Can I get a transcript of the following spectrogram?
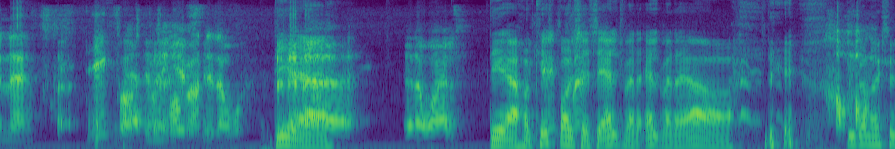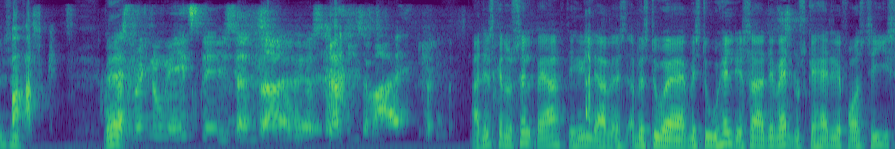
Den er, det er ikke for, Ja, ja, det det var for småbørn, det derovre. det Den er, er, den er wild. det er hold kæft bolsje til alt, hvad der, alt, hvad der er. Og det, det er godt nok sindssygt. Barsk. Hvad, Der er sgu ikke nogen AIDS station, Nej, det- der og viser vej. ej, det skal du selv bære, det hele der. Hvis- Og hvis du er, hvis du er uheldig, så er det vand, du skal have, det er frosset til is.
